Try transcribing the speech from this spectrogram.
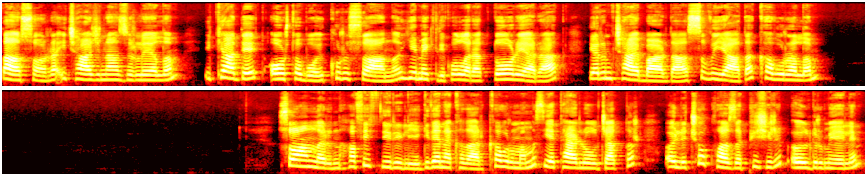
Daha sonra iç harcını hazırlayalım. 2 adet orta boy kuru soğanı yemeklik olarak doğrayarak yarım çay bardağı sıvı yağda kavuralım. Soğanların hafif diriliği gidene kadar kavurmamız yeterli olacaktır. Öyle çok fazla pişirip öldürmeyelim.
